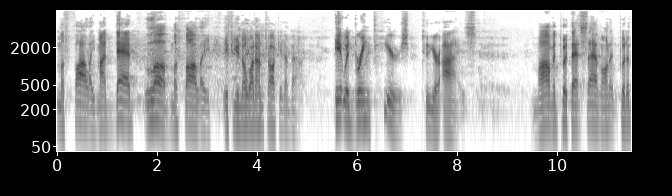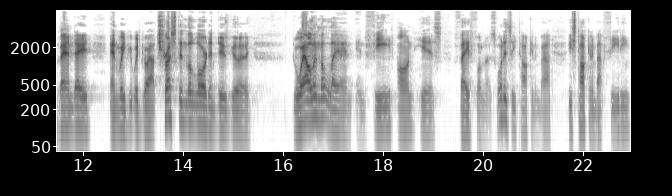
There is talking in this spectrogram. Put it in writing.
metholate. My dad loved metholate, if you know what I'm talking about. It would bring tears to your eyes. Mom had put that salve on it and put a band aid, and we would go out. Trust in the Lord and do good dwell in the land and feed on his faithfulness. What is he talking about? He's talking about feeding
